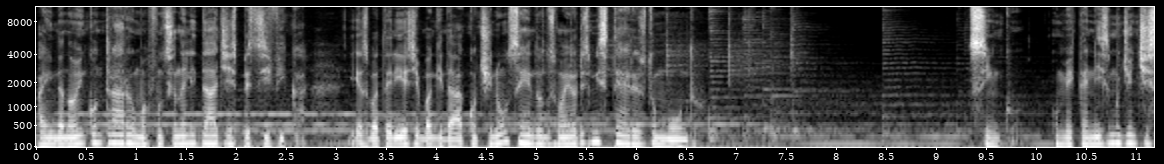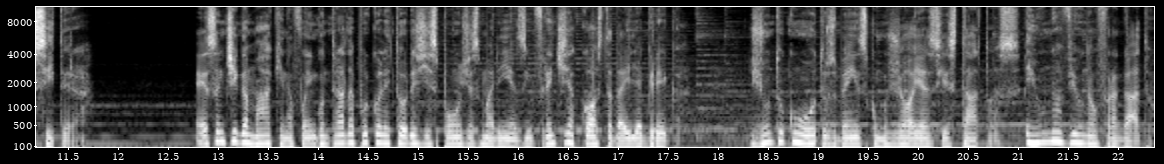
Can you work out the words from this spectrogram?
ainda não encontraram uma funcionalidade específica, e as baterias de Bagdá continuam sendo um dos maiores mistérios do mundo. 5 o mecanismo de anticítera. Essa antiga máquina foi encontrada por coletores de esponjas marinhas em frente à costa da ilha grega, junto com outros bens como joias e estátuas, em um navio naufragado.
